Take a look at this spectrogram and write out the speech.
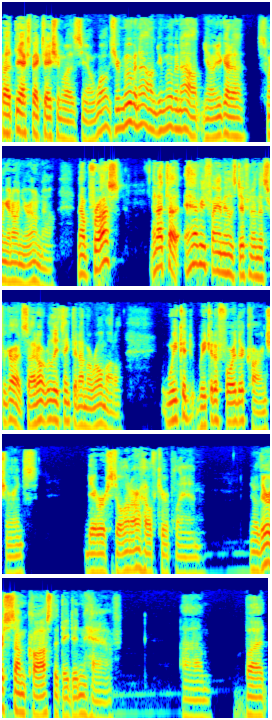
But the expectation was, you know, well, you're moving out, you're moving out, you know, you got to swing it on your own now. Now, for us, and I tell every family is different in this regard, so I don't really think that I'm a role model. We could we could afford their car insurance. They were still on our health care plan. You know, there are some costs that they didn't have, um, but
